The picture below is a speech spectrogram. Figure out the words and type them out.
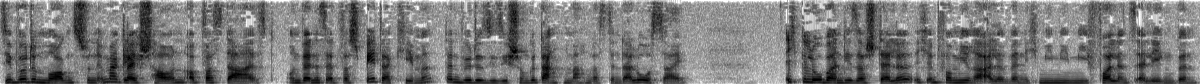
Sie würde morgens schon immer gleich schauen, ob was da ist, und wenn es etwas später käme, dann würde sie sich schon Gedanken machen, was denn da los sei. Ich gelobe an dieser Stelle, ich informiere alle, wenn ich Mimimi vollends erlegen bin,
